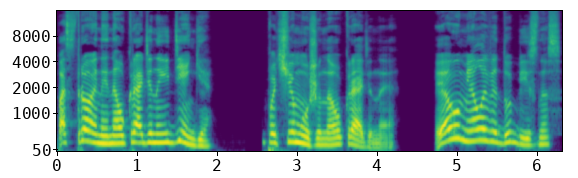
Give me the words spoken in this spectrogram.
построенный на украденные деньги». «Почему же на украденные? Я умело веду бизнес».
